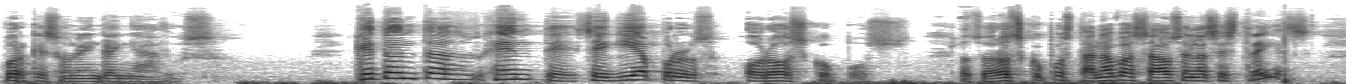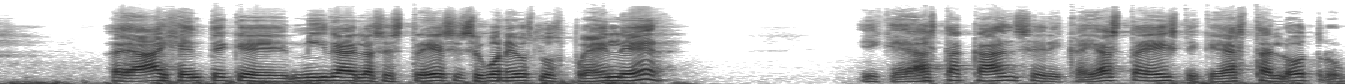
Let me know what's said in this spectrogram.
Porque son engañados. ¿Qué tanta gente se guía por los horóscopos? Los horóscopos están basados en las estrellas. Eh, hay gente que mira las estrellas y según ellos los pueden leer. Y que ya está cáncer, y que ya está este, y que ya está el otro,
